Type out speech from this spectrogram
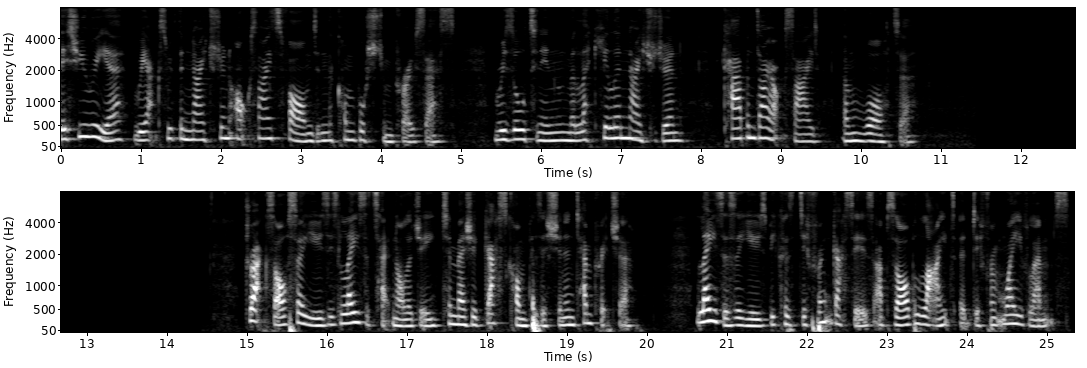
This urea reacts with the nitrogen oxides formed in the combustion process, resulting in molecular nitrogen, carbon dioxide, and water. Drax also uses laser technology to measure gas composition and temperature. Lasers are used because different gases absorb light at different wavelengths.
